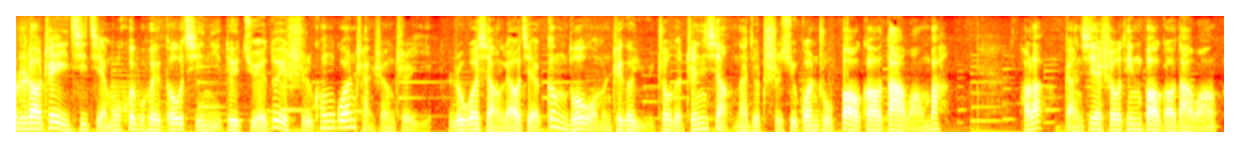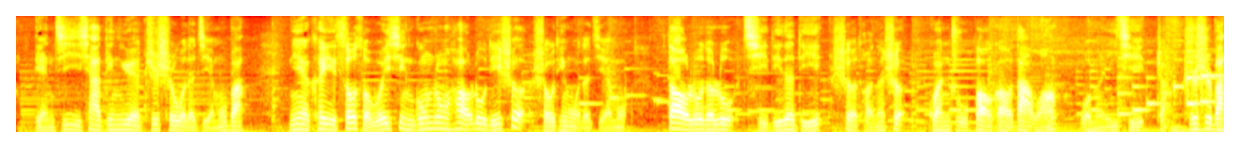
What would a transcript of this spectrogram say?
不知道这一期节目会不会勾起你对绝对时空观产生质疑？如果想了解更多我们这个宇宙的真相，那就持续关注报告大王吧。好了，感谢收听报告大王，点击一下订阅支持我的节目吧。你也可以搜索微信公众号“陆迪社”收听我的节目。道路的路，启迪的迪，社团的社，关注报告大王，我们一起长知识吧。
